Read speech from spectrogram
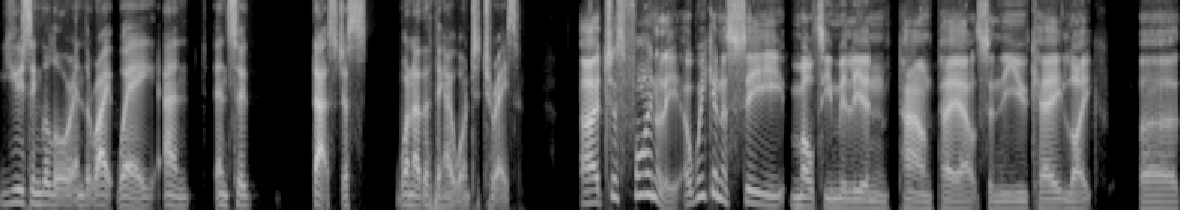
using the law in the right way, and and so that's just one other thing I wanted to raise. Uh, just finally, are we going to see multi-million pound payouts in the UK, like uh,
